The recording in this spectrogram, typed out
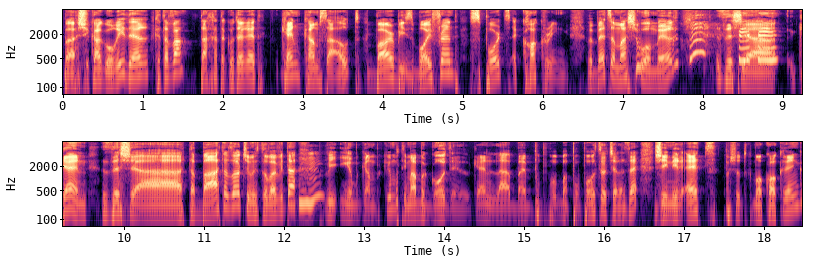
ב Chicago Reader כתבה תחת הכותרת Ken comes out, Barbie's boyfriend sports a cock ring. ובעצם מה שהוא אומר זה שה... כן, זה שהטבעת הזאת שהוא מסתובב איתה. והיא גם, כאילו מתאימה בגודל, כן? בפרופורציות של הזה, שהיא נראית פשוט כמו cock ring.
